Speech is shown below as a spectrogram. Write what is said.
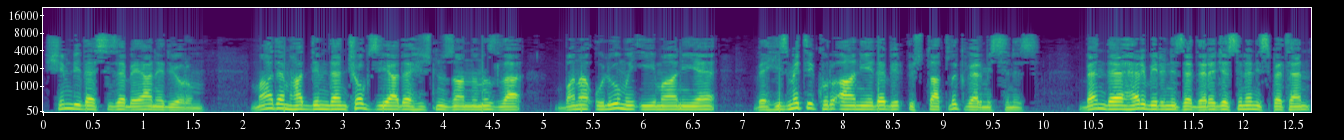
şimdi de size beyan ediyorum. Madem haddimden çok ziyade hüsnü zannınızla bana ulûmu imaniye ve hizmeti Kur'aniye'de bir üstatlık vermişsiniz. Ben de her birinize derecesine nispeten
